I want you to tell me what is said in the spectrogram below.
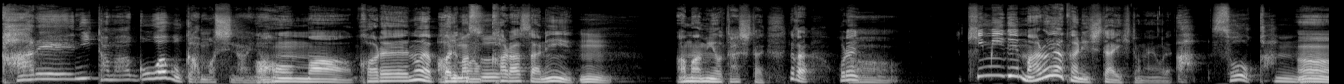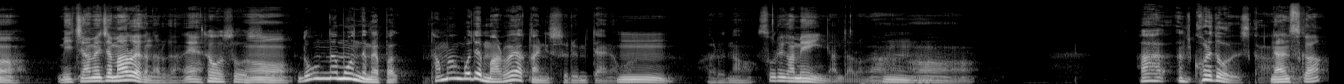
カレーに卵は僕あんましないうな。あ、ほんま。カレーのやっぱりこの辛さにうん。甘みを足したい。だから俺、あ黄身でまろやかにしたい人なんよ、俺。あ、そうか。うん。めちゃめちゃまろやかになるからね。そうそうそう。うんどんなもんでもやっぱ卵でまろやかにするみたいなのうがん。あるな。それがメインなんだろうな。うん。あ、これどうですか？なんすか？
